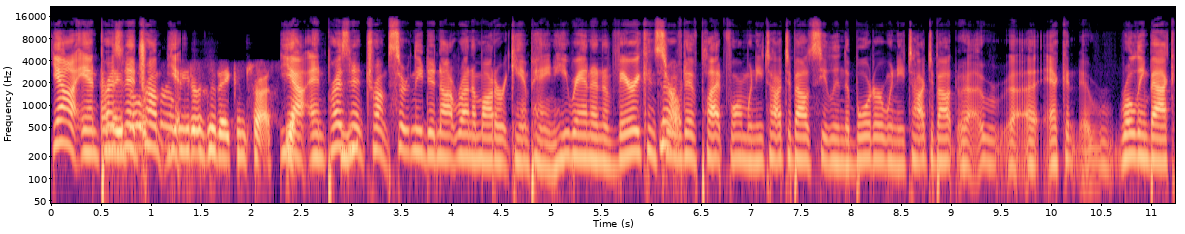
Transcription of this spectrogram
Yeah, and And President vote Trump. yeah. leader who they can trust. Yeah, and President Trump certainly did not run a moderate campaign. He ran on a very conservative platform when he talked about sealing the border, when he talked about uh, uh, econ- uh, rolling back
